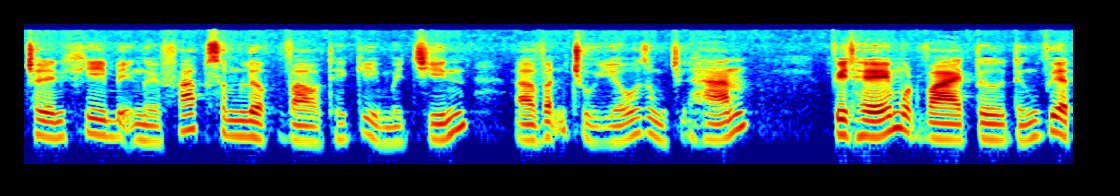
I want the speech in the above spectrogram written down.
cho đến khi bị người Pháp xâm lược vào thế kỷ 19 à, vẫn chủ yếu dùng chữ Hán. Vì thế, một vài từ tiếng Việt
